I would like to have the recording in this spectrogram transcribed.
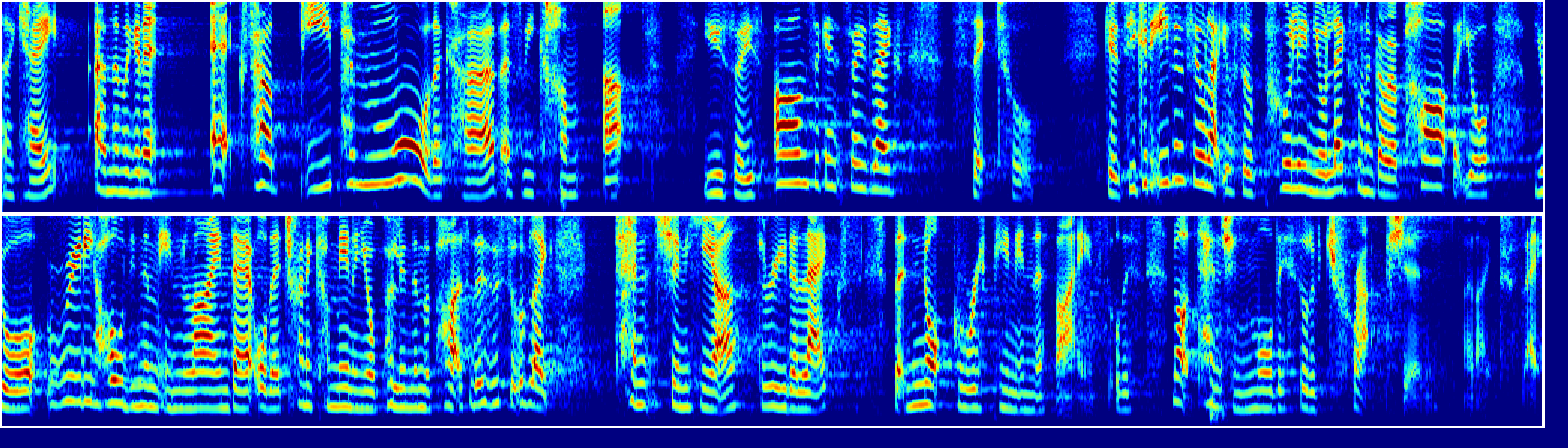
Okay, and then we're going to exhale, deepen more the curve as we come up. Use those arms against those legs, sit tall. Good. So you could even feel like you're sort of pulling, your legs want to go apart, but you're, you're really holding them in line there, or they're trying to come in and you're pulling them apart. So there's this sort of like tension here through the legs, but not gripping in the thighs, or this, not tension, more this sort of traction, I like to say.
